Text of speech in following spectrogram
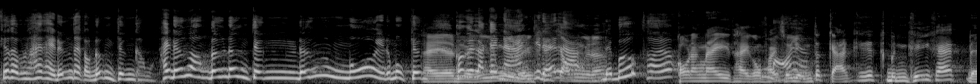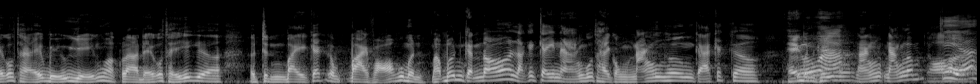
chứ tôi thấy thầy đứng thầy toàn đứng một chân không thấy đứng không đứng đứng chân đứng múa gì đứng một chân Thầy có nghĩa là cái nạn chỉ để là đó. để bước thôi á Còn đằng này thầy còn phải sử à. dụng tất cả các các binh khí khác để có thể biểu diễn hoặc là để có thể ờ, trình bày các bài võ của mình. Mà bên cạnh đó là cái cây nạn của thầy còn nặng hơn cả các uh, Thiệt binh khí hả? nặng nặng lắm. Chi ơi. vậy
